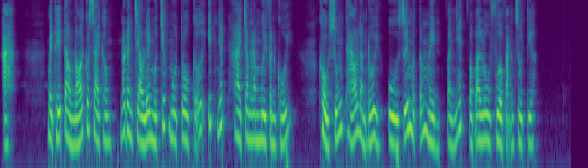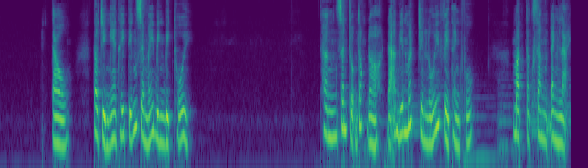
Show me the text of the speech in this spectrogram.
À, mày thấy tao nói có sai không? Nó đang trèo lên một chiếc mô tô cỡ ít nhất 250 phân khối. Khẩu súng tháo làm đôi, ù dưới một tấm mền và nhét vào ba lô vừa vặn rồi kia. Tao, tao chỉ nghe thấy tiếng xe máy bình bịch thôi. Thằng săn trộm tóc đỏ đã biến mất trên lối về thành phố. Mặt tặc răng đanh lại.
